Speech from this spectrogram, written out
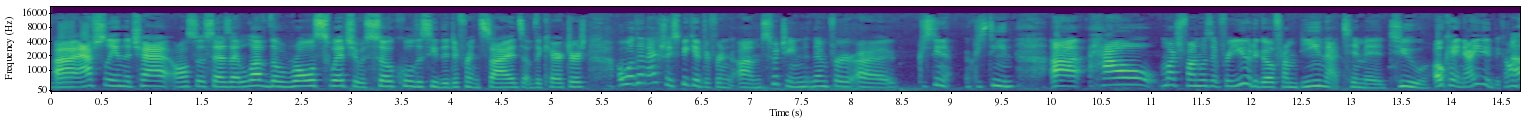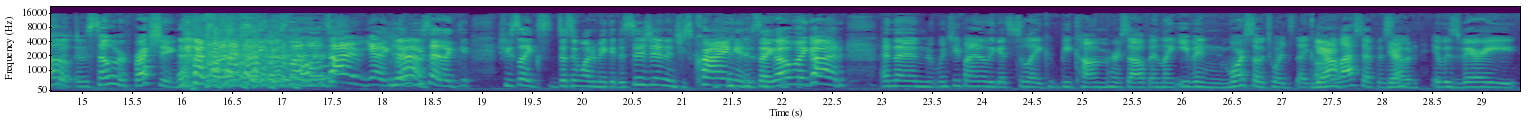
Uh, Ashley in the chat also says, I love the role switch. It was so cool to see the different sides of the characters. Oh, well, then actually, speaking of different um, switching, then for uh, Christina, Christine, uh, how much fun was it for you to go from being that timid to, okay, now you can be oh, confident. Oh, it was so refreshing. the whole time, yeah, like Yeah. you said, like she's like doesn't want to make a decision, and she's crying, and it's like, oh my god. And then when she finally gets to like become herself, and like even more so towards like Yeah. on the last episode, it was very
